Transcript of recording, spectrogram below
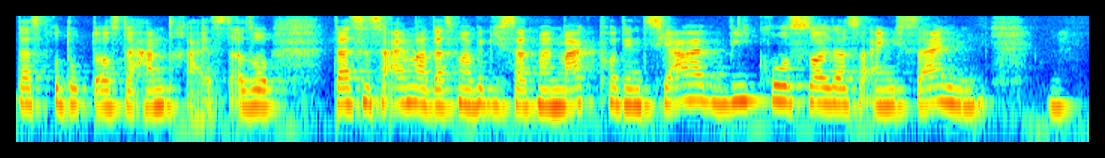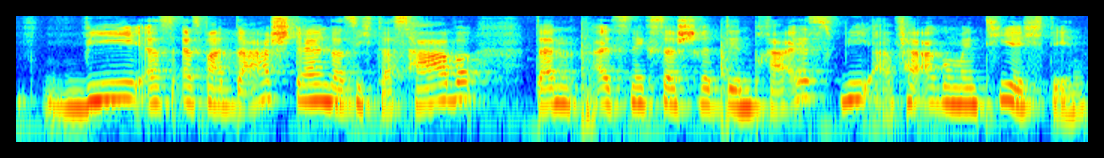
das Produkt aus der Hand reißt? Also das ist einmal, dass man wirklich sagt, mein Marktpotenzial, wie groß soll das eigentlich sein? Wie erst erstmal darstellen, dass ich das habe, dann als nächster Schritt den Preis, wie verargumentiere ich den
